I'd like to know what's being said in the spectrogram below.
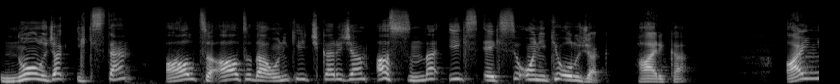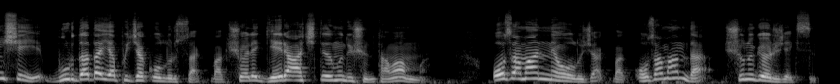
ne olacak? X'ten 6 6 daha 12'yi çıkaracağım. Aslında x eksi 12 olacak. Harika. Aynı şeyi burada da yapacak olursak bak şöyle geri açtığımı düşün tamam mı? O zaman ne olacak? Bak o zaman da şunu göreceksin.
